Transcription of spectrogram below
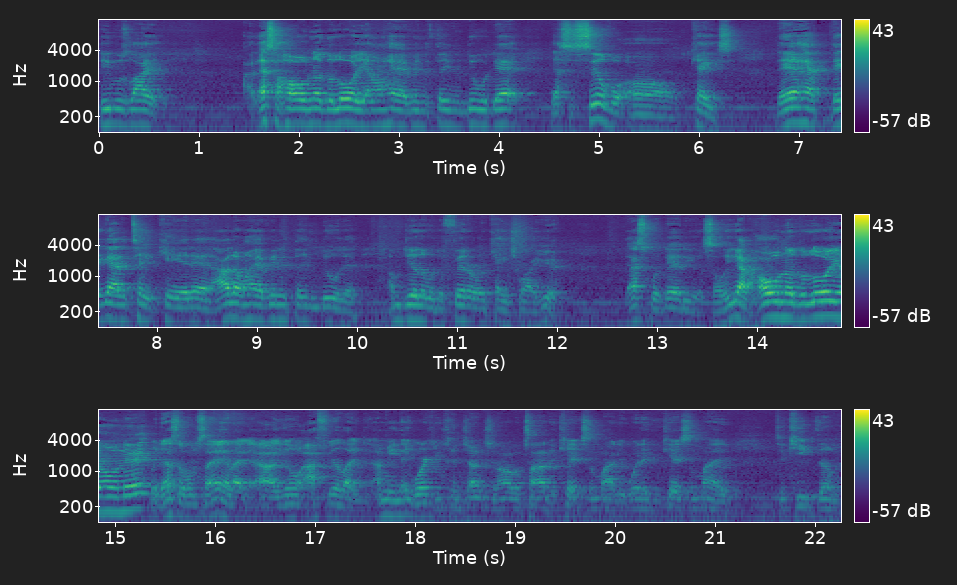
He was like, that's a whole nother lawyer. I don't have anything to do with that. That's a civil um case. They have they got to take care of that. I don't have anything to do with that. I'm dealing with a federal case right here. That's what that is. So he got a whole nother lawyer on that. But that's what I'm saying. Like, uh, you know, I feel like I mean they work in conjunction all the time to catch somebody where they can catch somebody to keep them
